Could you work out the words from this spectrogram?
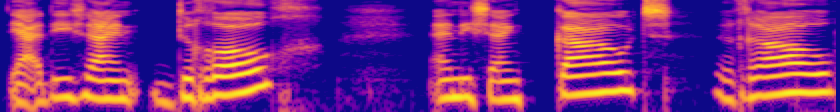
ja, die zijn droog en die zijn koud, rauw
